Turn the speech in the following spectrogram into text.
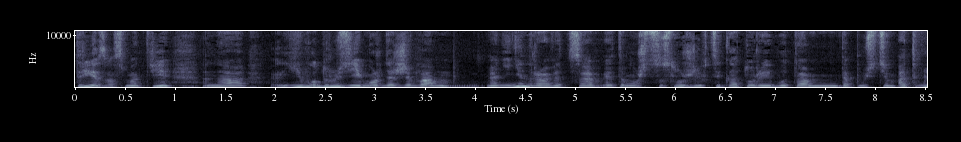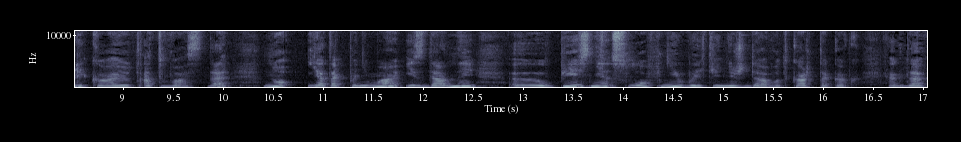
трезво смотри на его друзей. Может даже вам они не нравятся. Это может сослуживцы, которые его там, допустим, отвлекают от вас, да. Но я так понимаю, из данной э, песни слов не выкинешь. Да, вот карта как когда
